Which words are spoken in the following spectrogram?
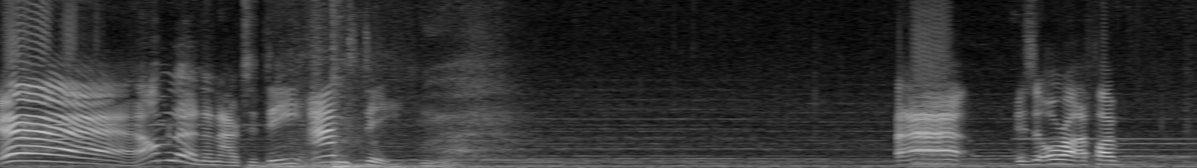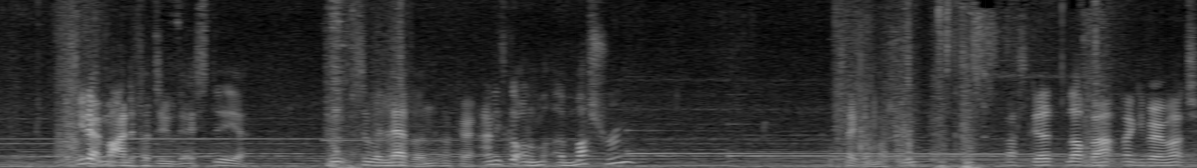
Yeah, I'm learning how to D and D. uh, is it all right if I? You don't mind if I do this, do you? Up to eleven. Okay, and he's got a, a mushroom. We'll take a mushroom. That's good. Love that. Thank you very much.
